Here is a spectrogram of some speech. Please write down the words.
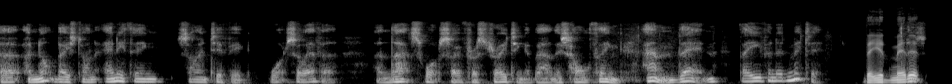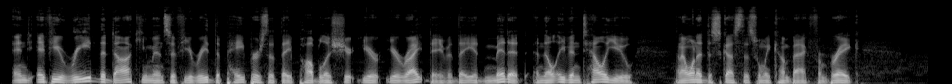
uh, are not based on anything scientific whatsoever. And that's what's so frustrating about this whole thing. And then they even admit it. They admit it, and if you read the documents, if you read the papers that they publish, you're, you're, you're right, David. They admit it, and they'll even tell you. And I want to discuss this when we come back from break.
